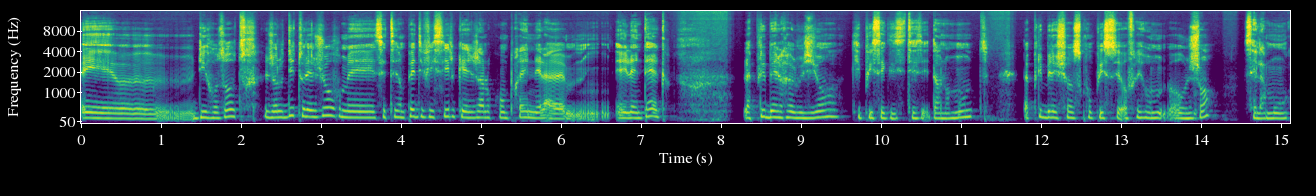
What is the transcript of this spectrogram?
Et euh, dire aux autres, je le dis tous les jours, mais c'était un peu difficile que les gens le comprennent et l'intègrent. La plus belle religion qui puisse exister dans le monde, la plus belle chose qu'on puisse offrir aux gens, c'est l'amour.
